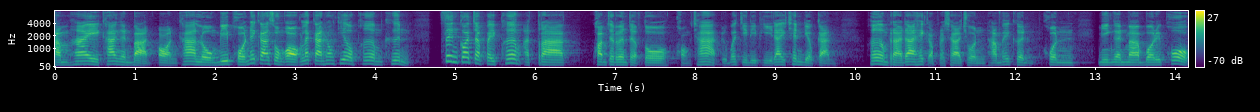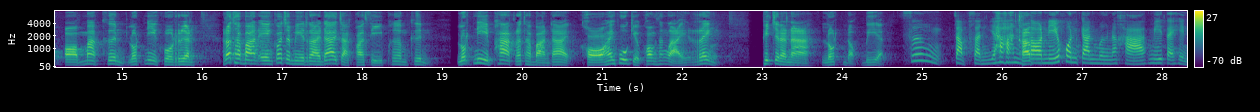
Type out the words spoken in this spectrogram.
ทำให้ค่าเงินบาทอ่อนค่าลง มีผลให้การส่งออกและการท่องเที่ยวเพิ่มขึ้น ซึ่งก็จะไปเพิ่มอัตราความเจริญเติบโตของชาติ หรือว่า GDP ได้เช่นเดียวกัน เพิ่มรายได้ให้กับประชาชนทำให้คนคนมีเงินมาบริโภคออมมากขึ้น ลดหนี้ครัวเรือน รัฐบาลเองก็จะมีรายได้จากภาษีเพิ่มขึ้น ลดหนี้ภาครัฐบาลได้ ขอให้ผู้เกี่ยวข้องทั้งหลายเร่ง พิจารณาลดดอกเบี้ย ซึ่งจับสัญญาณครับตอนนี้คนการเมืองนะคะ มีแต่เห็น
